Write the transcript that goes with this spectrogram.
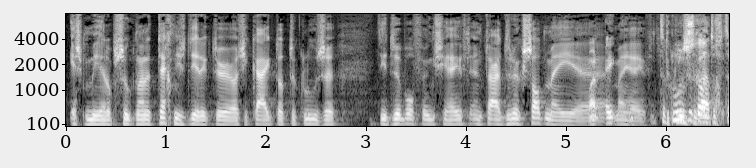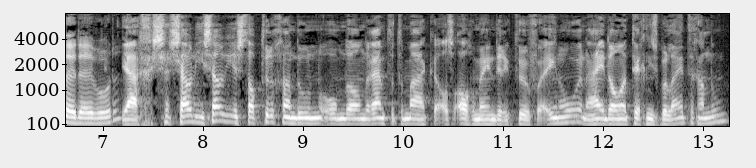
is meer op zoek naar een technisch directeur. Als je kijkt dat de Kloeze die dubbelfunctie heeft en daar druk zat mee, eh, Maar ik- mee heeft. De Kloeze kan toch 2D worden? Ja, zou die, zou die een stap terug gaan doen om dan ruimte te maken als algemeen directeur voor Eenhoorn? En hij dan een technisch beleid te gaan doen?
